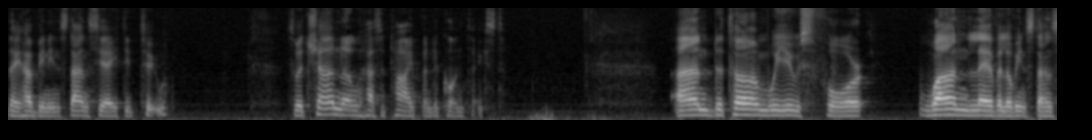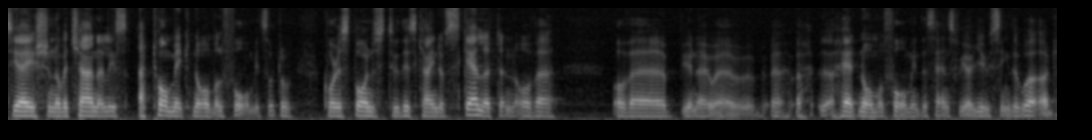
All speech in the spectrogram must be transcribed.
they have been instantiated to. So a channel has a type and a context. And the term we use for one level of instantiation of a channel is atomic normal form. It sort of corresponds to this kind of skeleton of a, of a, you know, a, a, a head normal form in the sense we are using the word.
